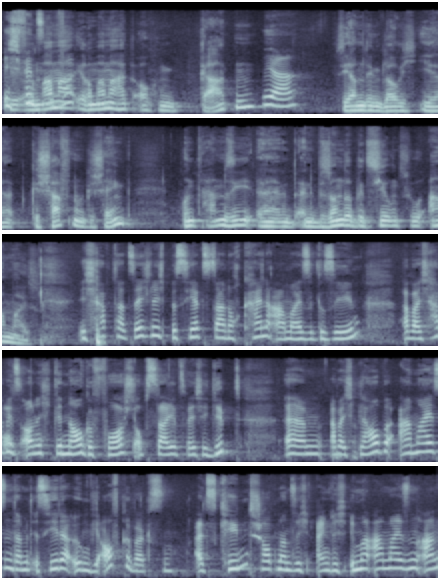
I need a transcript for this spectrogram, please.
Ich ihre, Mama, ihre Mama hat auch einen Garten. Ja. Sie haben den, glaube ich, ihr geschaffen und geschenkt. Und haben Sie äh, eine besondere Beziehung zu Ameisen? Ich habe tatsächlich bis jetzt da noch keine Ameise gesehen. Aber ich habe jetzt auch nicht genau geforscht, ob es da jetzt welche gibt. Ähm, aber ich glaube, Ameisen, damit ist jeder irgendwie aufgewachsen. Als Kind schaut man sich eigentlich immer Ameisen an.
